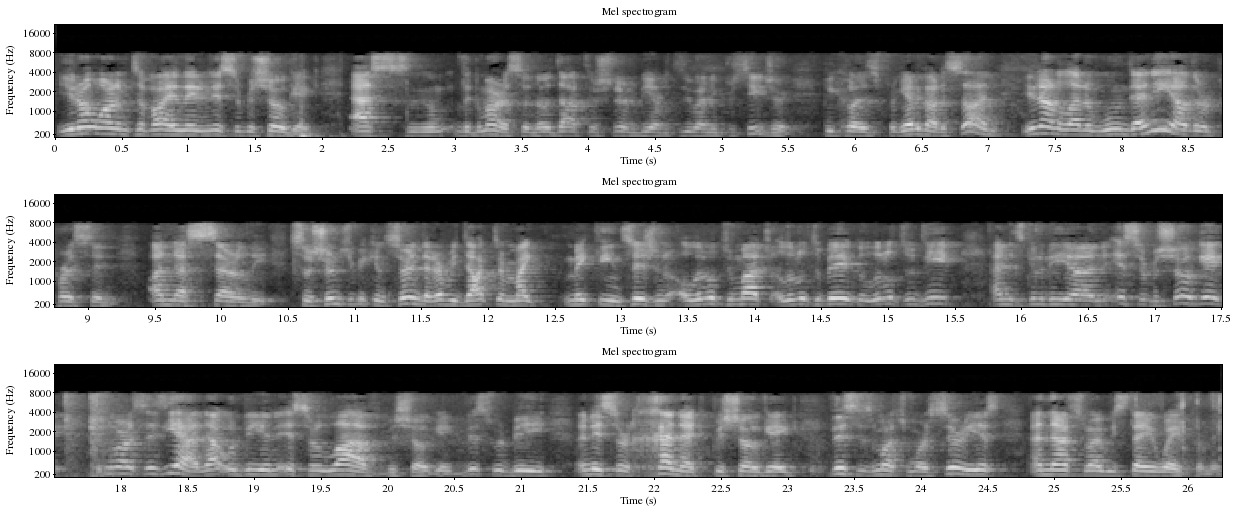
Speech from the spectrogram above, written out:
You don't want him to violate an isser bishogeg. Asks the Gemara, so no doctor should ever be able to do any procedure because forget about a son, you're not allowed to wound any other person unnecessarily. So shouldn't you be concerned that every doctor might make the incision a little too much, a little too big, a little too deep, and it's going to be an isser b'shogeg? The Gemara says, yeah, that would be an isser lav b'shogeg. This would be an isser chenek b'shogeg. This is much more serious serious, and that's why we stay away from it.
